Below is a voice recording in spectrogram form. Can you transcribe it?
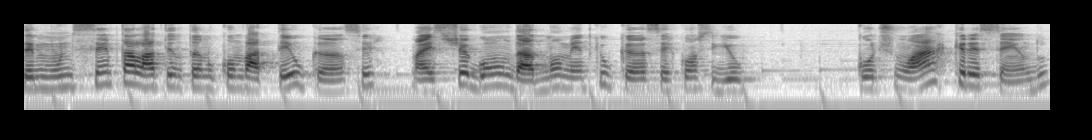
sistema imune sempre está lá tentando combater o câncer, mas chegou um dado momento que o câncer conseguiu continuar crescendo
